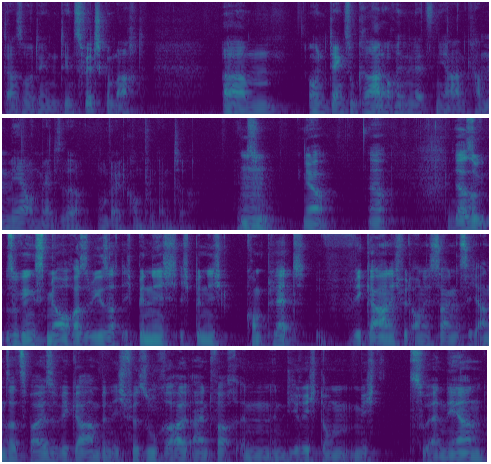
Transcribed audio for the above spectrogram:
da so den, den Switch gemacht. Ähm, und denke so, gerade auch in den letzten Jahren kam mehr und mehr diese Umweltkomponente hinzu. Mm, ja, ja. Genau. Ja, so, so ging es mir auch. Also wie gesagt, ich bin nicht, ich bin nicht komplett vegan. Ich würde auch nicht sagen, dass ich ansatzweise vegan bin. Ich versuche halt einfach in, in die Richtung, mich zu ernähren.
